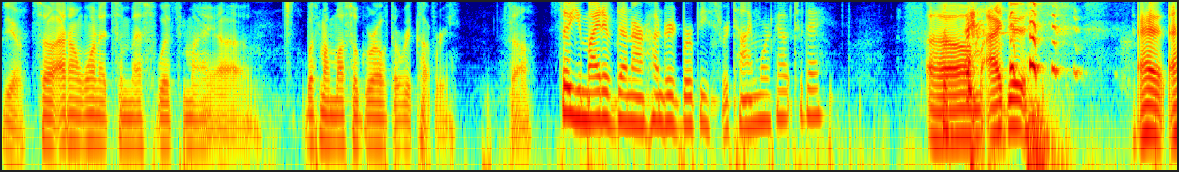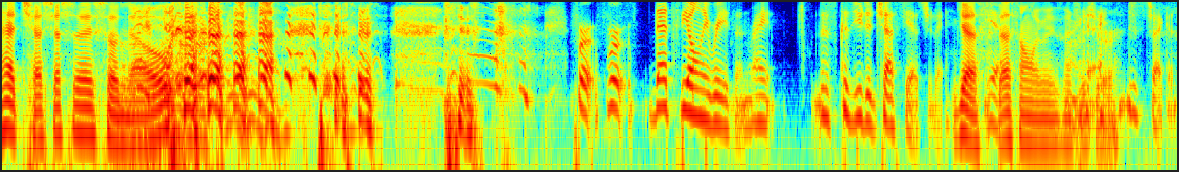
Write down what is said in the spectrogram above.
yeah. So I don't want it to mess with my uh, with my muscle growth or recovery. So So you might have done our 100 burpees for time workout today? um, I did. I had I had chest yesterday, so no. For for That's the only reason, right? Just because you did chest yesterday. yes, Yeah. that's the only reason for sure. Just checking.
